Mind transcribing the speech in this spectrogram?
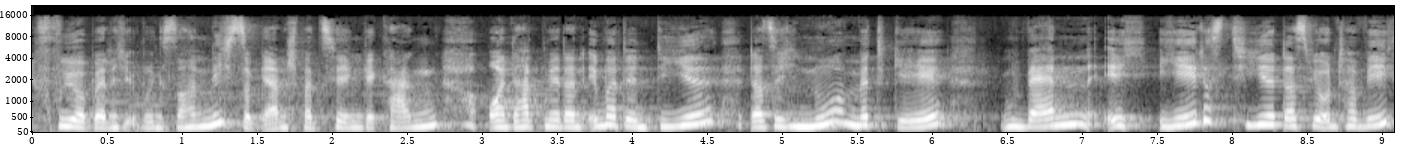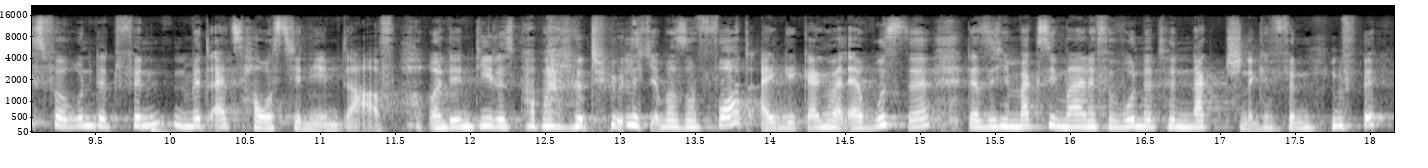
früher bin ich übrigens noch nicht so gern spazieren gegangen und hatten wir dann immer den Deal, dass ich nur mitgehe, wenn ich jedes Tier, das wir unterwegs verwundet finden, mit als Haustier nehmen darf. Und den Deal ist Papa natürlich immer sofort eingegangen, weil er wusste, dass ich maximal eine verwundete Nacktschnecke finden werde.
